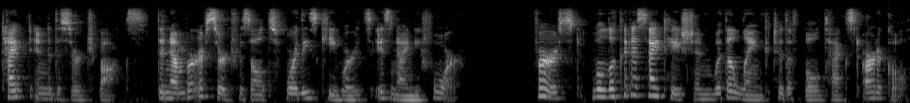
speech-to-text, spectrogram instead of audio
typed into the search box. The number of search results for these keywords is 94. First, we'll look at a citation with a link to the full text article.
